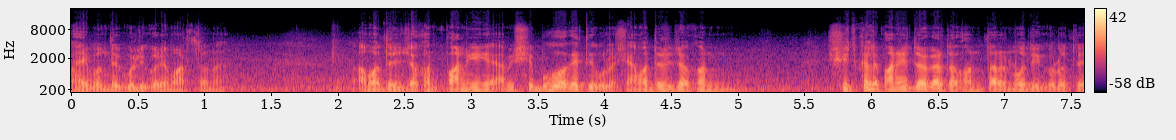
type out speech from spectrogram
ভাই বোনদের গুলি করে মারতো না। আমাদের যখন পানি আমি সে বহু আগেতে বলেছি, আমাদের যখন শীতকালে পানির দরকার, তখন তারা নদীগুলোতে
